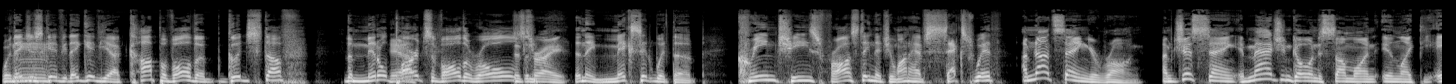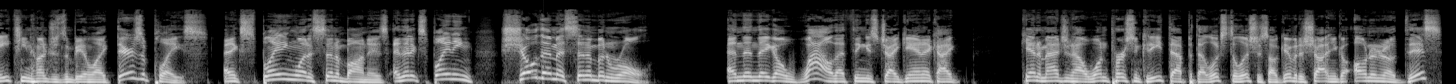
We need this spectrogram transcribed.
where they Mm. just give you they give you a cup of all the good stuff, the middle Yeah. parts of all the rolls. That's right. Then they mix it with the cream cheese frosting that you want to have sex with. I'm not saying you're wrong. I'm just saying, imagine going to someone in like the 1800s and being like, there's a place, and explaining what a Cinnabon is, and then explaining, show them a cinnamon roll. And then they go, wow, that thing is gigantic. I can't imagine how one person could eat that, but that looks delicious. I'll give it a shot. And you go, oh, no, no, no. This,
